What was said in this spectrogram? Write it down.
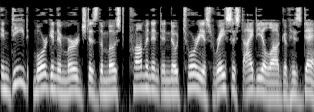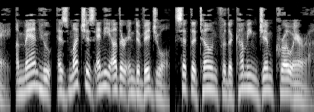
Indeed, Morgan emerged as the most prominent and notorious racist ideologue of his day, a man who, as much as any other individual, set the tone for the coming Jim Crow era.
